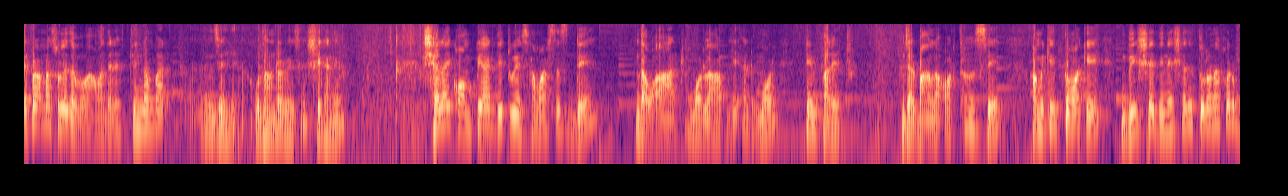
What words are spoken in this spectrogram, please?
এরপর আমরা চলে যাব আমাদের তিন নম্বর যে উদাহরণটা রয়েছে সেখানে। I compare thee to a summer's day the art more lovely and more temperate যার বাংলা অর্থ হচ্ছে, আমি কি তোমাকে গ্রীষ্মের দিনের সাথে তুলনা করব?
